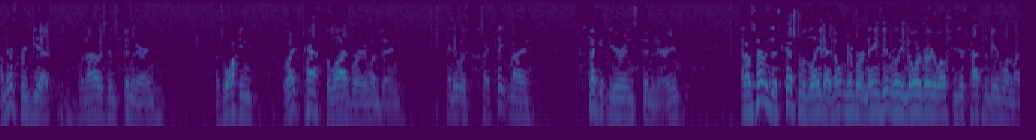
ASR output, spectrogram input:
I'll never forget when I was in seminary, I was walking right past the library one day, and it was, I think, my second year in seminary. And I was having a discussion with a lady, I don't remember her name, didn't really know her very well. She just happened to be in one of my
